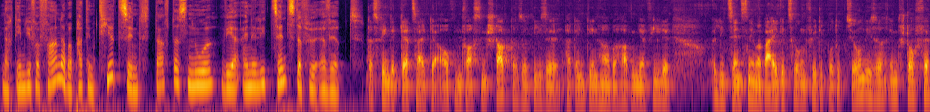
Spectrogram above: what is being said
Nachdem die Verfahren aber patentiert sind, darf das nur, wer eine Lizenz dafür erwirbt. Das findet derzeit ja auch umfassend statt. Also diese Patentinhaber haben ja viele Lizenznehmer beigezogen für die Produktion dieser Impfstoffe.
